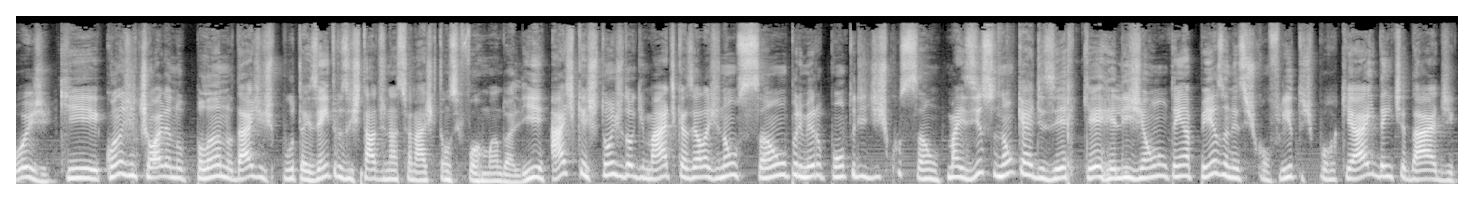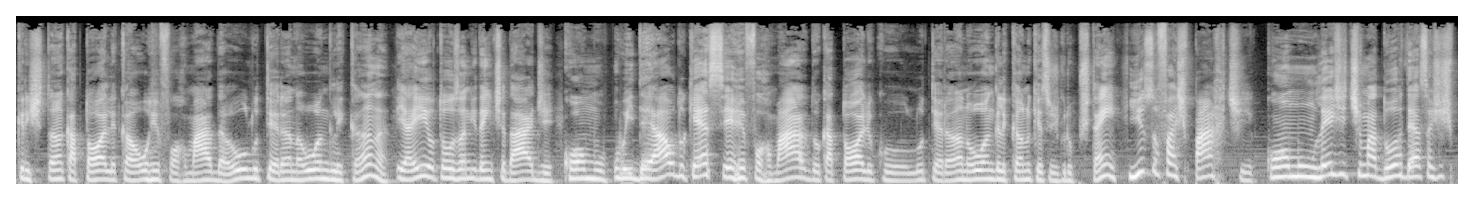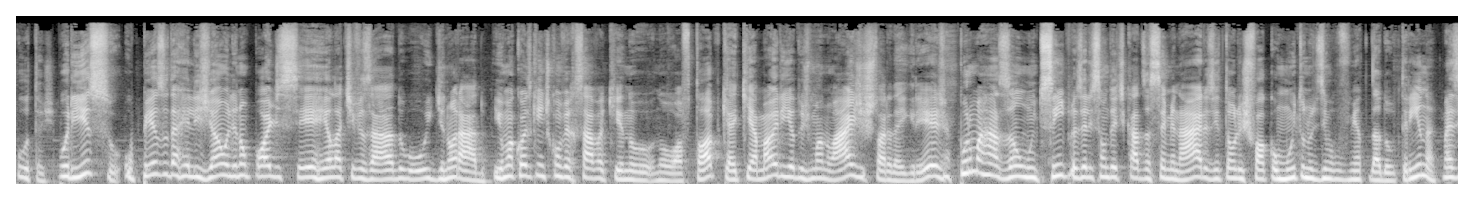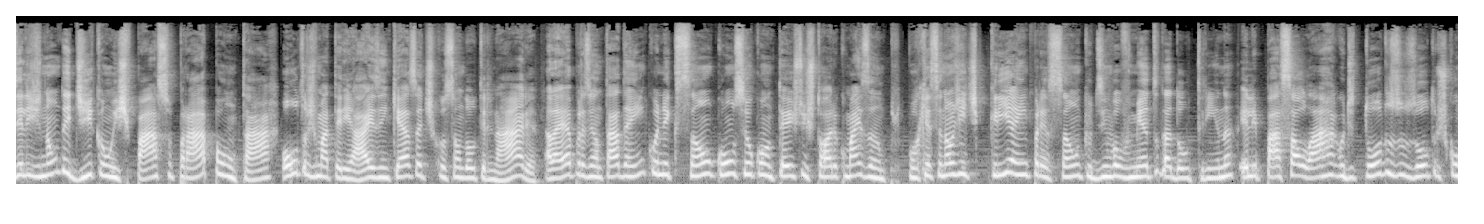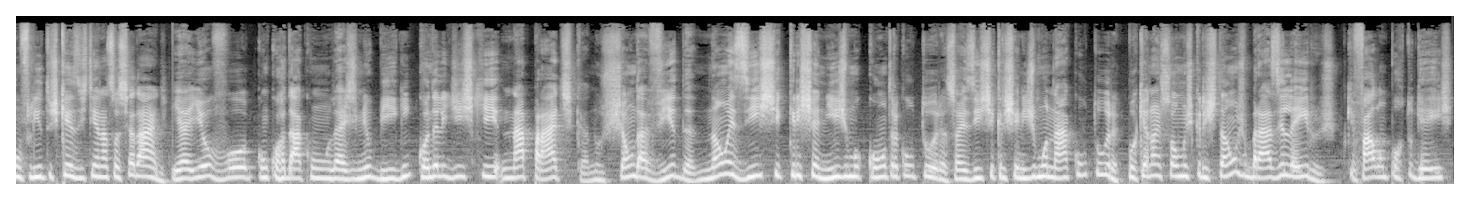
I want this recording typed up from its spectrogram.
hoje que quando a gente olha no plano das disputas entre os estados nacionais que estão se formando ali, as questões dogmáticas elas não são o primeiro ponto de discussão. Mas isso não quer dizer que religião não tenha peso nesses conflitos, porque a identidade cristã, católica ou reformada ou luterana ou anglicana, e aí eu tô usando identidade como o ideal do que é ser reformado, católico, luterano ou anglicano que esses grupos têm, isso faz faz parte como um legitimador dessas disputas. Por isso, o peso da religião ele não pode ser relativizado ou ignorado. E uma coisa que a gente conversava aqui no, no Off Topic é que a maioria dos manuais de história da igreja, por uma razão muito simples, eles são dedicados a seminários, então eles focam muito no desenvolvimento da doutrina, mas eles não dedicam espaço para apontar outros materiais em que essa discussão doutrinária ela é apresentada em conexão com o seu contexto histórico mais amplo. Porque senão a gente cria a impressão que o desenvolvimento da doutrina ele passa passa ao largo de todos os outros conflitos que existem na sociedade. E aí eu vou concordar com o Leslie Newbigin quando ele diz que, na prática, no chão da vida, não existe cristianismo contra a cultura, só existe cristianismo na cultura. Porque nós somos cristãos brasileiros que falam português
